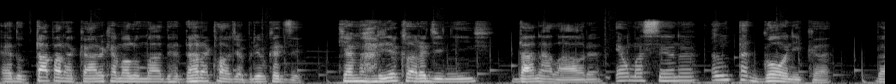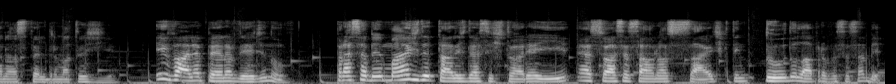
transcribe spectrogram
é do tapa na cara que a Malu Mader dá na Cláudia Abreu, quer dizer, que a Maria Clara Diniz dá na Laura. É uma cena antagônica da nossa teledramaturgia. E vale a pena ver de novo. Para saber mais detalhes dessa história aí, é só acessar o nosso site que tem tudo lá para você saber.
